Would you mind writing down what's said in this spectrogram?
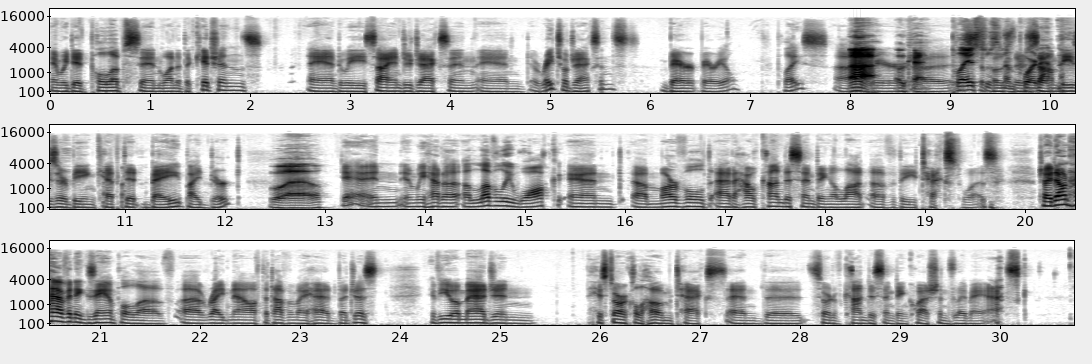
And we did pull-ups in one of the kitchens, and we saw Andrew Jackson and uh, Rachel Jackson's bur- burial place. Uh, Ah, where, okay. Uh, Place was important. Zombies are being kept at bay by dirt. wow. Yeah, and, and we had a, a lovely walk and uh, marveled at how condescending a lot of the text was, which I don't have an example of uh, right now off the top of my head, but just if you imagine historical home texts and the sort of condescending questions they may ask.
